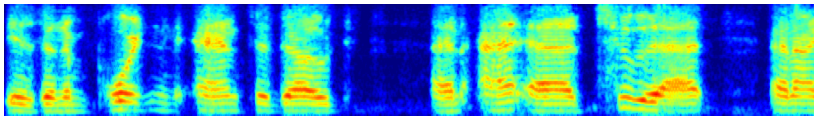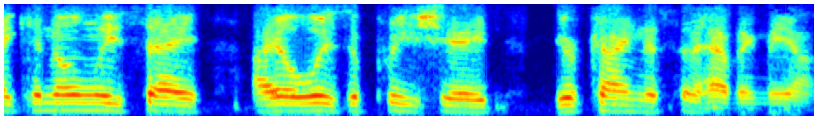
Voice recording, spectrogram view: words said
is an important antidote and uh, to that. And I can only say I always appreciate your kindness in having me on.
